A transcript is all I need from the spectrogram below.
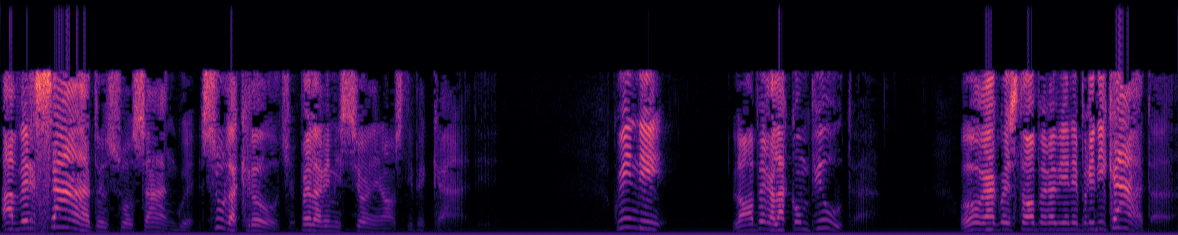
Ha versato il suo sangue sulla croce per la remissione dei nostri peccati. Quindi l'opera l'ha compiuta. Ora quest'opera viene predicata.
